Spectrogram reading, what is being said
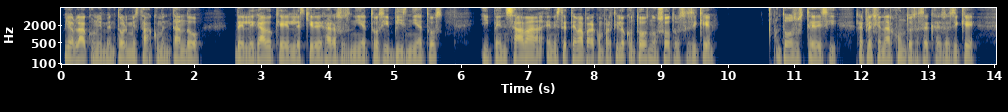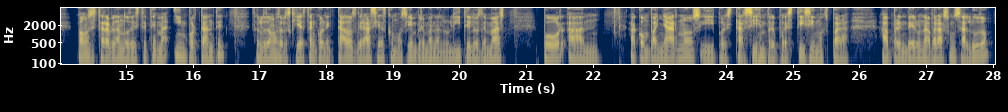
Hoy hablaba con mi mentor y me estaba comentando del legado que él les quiere dejar a sus nietos y bisnietos y pensaba en este tema para compartirlo con todos nosotros, así que con todos ustedes y reflexionar juntos acerca de eso. Así que vamos a estar hablando de este tema importante. Saludamos a los que ya están conectados. Gracias, como siempre, hermana Lolita y los demás, por acompañarnos y por estar siempre puestísimos para aprender. Un abrazo, un saludo.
